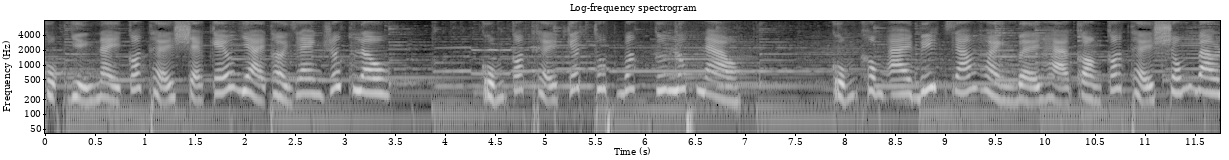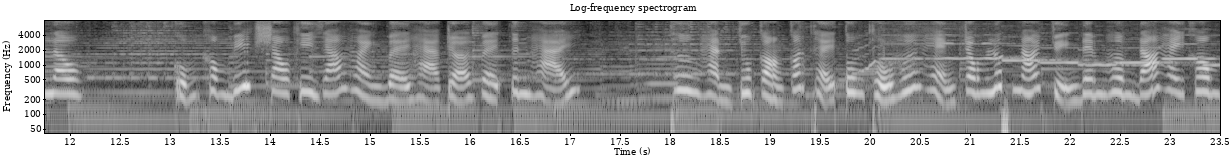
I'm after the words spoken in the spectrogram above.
Cục diện này có thể sẽ kéo dài thời gian rất lâu. Cũng có thể kết thúc bất cứ lúc nào. Cũng không ai biết giáo hoàng bệ hạ còn có thể sống bao lâu. Cũng không biết sau khi giáo hoàng bệ hạ trở về tinh hải, Thương hành chu còn có thể tuân thủ hứa hẹn trong lúc nói chuyện đêm hôm đó hay không?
